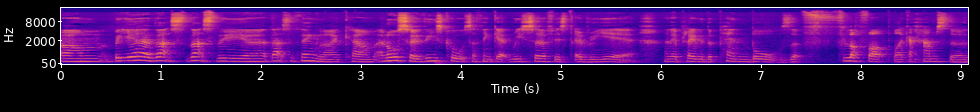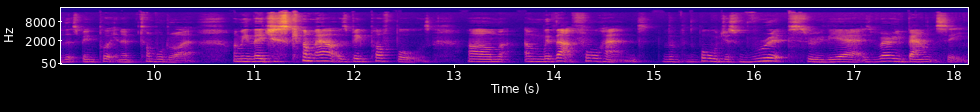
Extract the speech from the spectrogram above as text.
Um, but yeah, that's that's the uh, that's the thing. Like, um, and also these courts I think get resurfaced every year, and they play with the Penn balls that fluff up like a hamster that's been put in a tumble dryer. I mean, they just come out as big puff balls. Um, and with that forehand, the, the ball just rips through the air. It's very bouncy,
